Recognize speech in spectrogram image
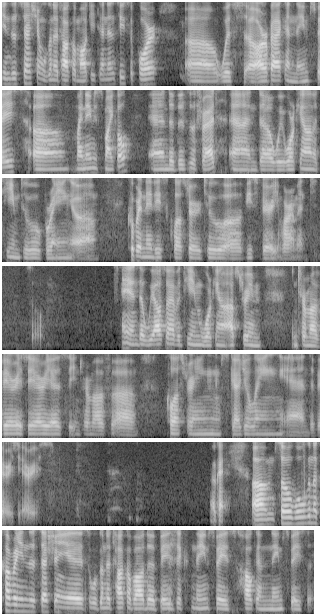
in this session, we're going to talk about multi-tenancy support uh, with uh, RBAC and namespace. Uh, my name is Michael, and this is Fred, and uh, we're working on a team to bring um, Kubernetes cluster to a vSphere environment. So, and we also have a team working on upstream in terms of various areas, in terms of uh, clustering, scheduling, and the various areas. Okay, um, so what we're going to cover in this session is we're going to talk about the basic namespace, how can namespace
